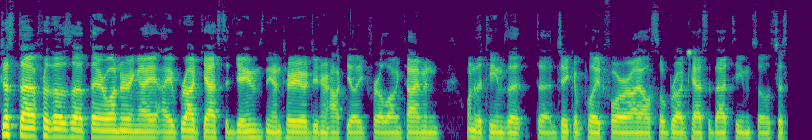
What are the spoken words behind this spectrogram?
just uh, for those out there wondering, I, I broadcasted games in the Ontario Junior Hockey League for a long time, and one of the teams that uh, Jacob played for, I also broadcasted that team. So it's just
